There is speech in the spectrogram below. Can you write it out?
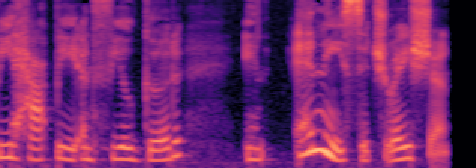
be happy and feel good in any situation.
